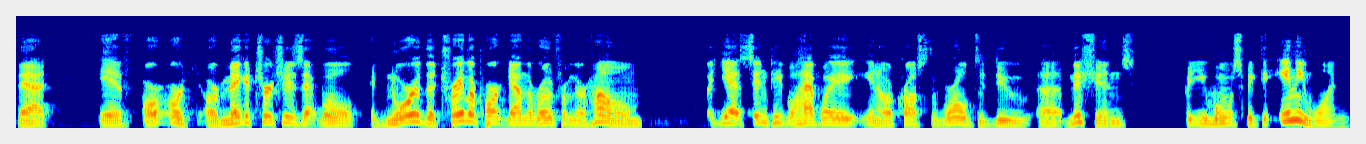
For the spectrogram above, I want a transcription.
that if or or, or mega churches that will ignore the trailer park down the road from their home, but yet send people halfway, you know, across the world to do uh, missions, but you won't speak to anyone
